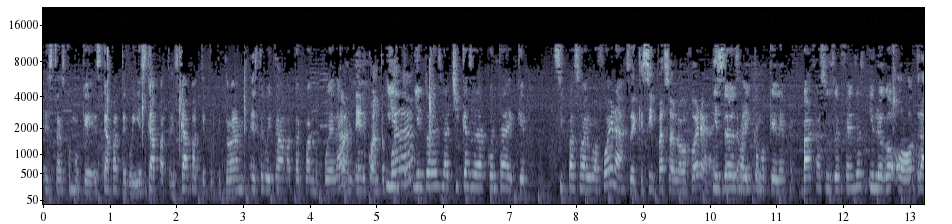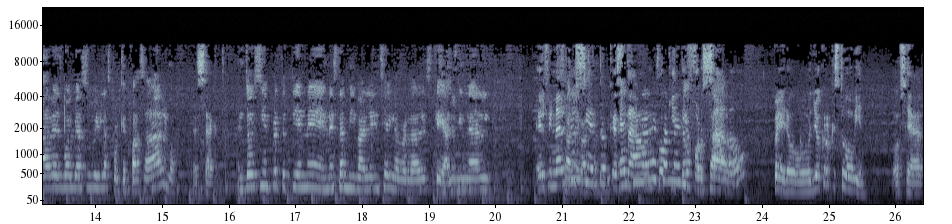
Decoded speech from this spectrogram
estás como que escápate, güey, escápate, escápate, porque te este güey te va a matar cuando pueda. en cuanto Y, pueda. ent- y entonces la chica se da cuenta de que sí pasó algo afuera. De que sí pasó algo afuera. Y entonces ahí como que le baja sus defensas y luego otra vez vuelve a subirlas porque pasa algo. Exacto. Entonces siempre te tiene en esta ambivalencia y la verdad es que al final El final yo siento bastante que está un está poquito forzado. pero yo creo que estuvo bien. O sea,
